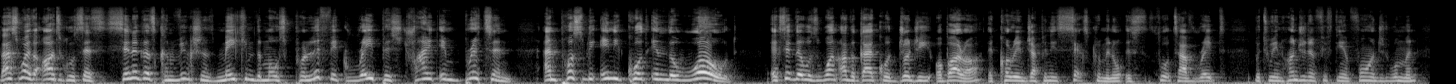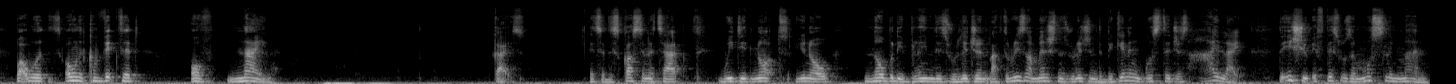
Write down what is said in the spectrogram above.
that's why the article says Sinaga's convictions make him the most prolific rapist tried in Britain and possibly any court in the world. Except there was one other guy called Joji Obara, a Korean Japanese sex criminal, is thought to have raped between 150 and 400 women, but was only convicted of nine. Guys, It's a disgusting attack. We did not, you know, nobody blamed this religion. Like the reason I mentioned this religion in the beginning was to just highlight the issue. If this was a Muslim man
